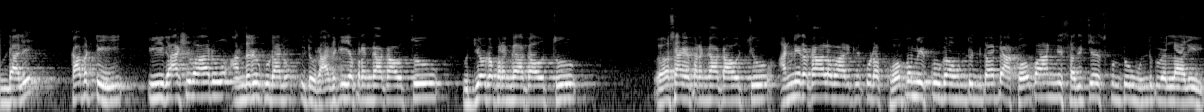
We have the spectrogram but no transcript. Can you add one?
ఉండాలి. కాబట్టి ఈ రాశి వారు అందరూ కూడాను ఇటు రాజకీయ పరంగా కావచ్చు ఉద్యోగపరంగా కావచ్చు వ్యవసాయపరంగా కావచ్చు అన్ని రకాల వారికి కూడా కోపం ఎక్కువగా ఉంటుంది కాబట్టి ఆ కోపాన్ని సరిచేసుకుంటూ ముందుకు వెళ్ళాలి.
